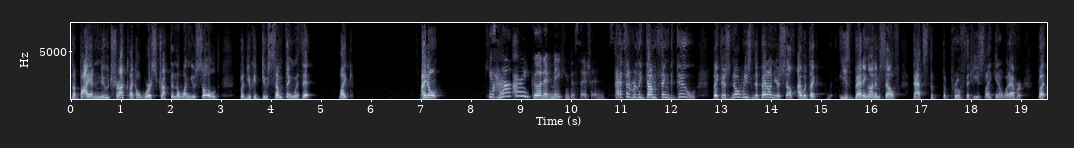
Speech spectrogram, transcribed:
to buy a new truck, like a worse truck than the one you sold, but you could do something with it. Like, I don't. He's not very good at making decisions. That's a really dumb thing to do. Like, there's no reason to bet on yourself. I would like, he's betting on himself. That's the, the proof that he's like, you know, whatever. But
